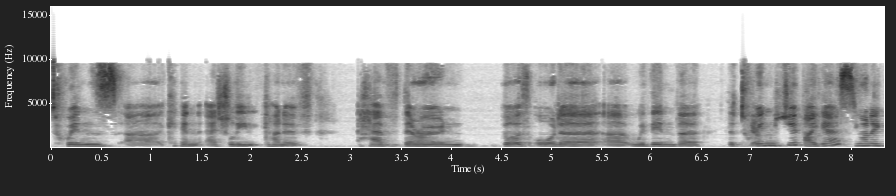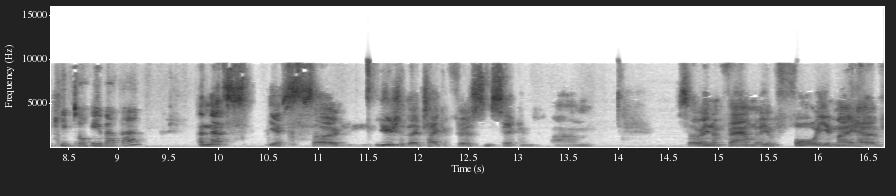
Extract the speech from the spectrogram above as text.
twins uh, can actually kind of have their own birth order uh, within the the twinship, yeah. I guess. You want to keep talking about that? And that's yes. So usually they take a first and second. Um, so in a family of four, you may have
